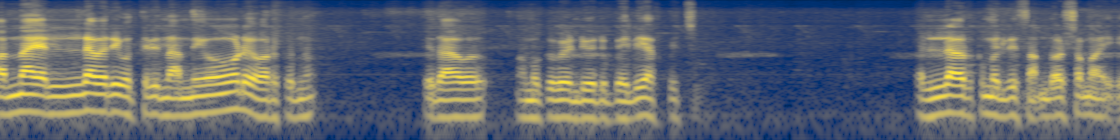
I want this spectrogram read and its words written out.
വന്ന എല്ലാവരെയും ഒത്തിരി നന്ദിയോടെ ഓർക്കുന്നു. പിതാവ് നമുക്ക് വേണ്ടി ഒരു ബലി അർപ്പിച്ചു. എല്ലാവർക്കും വലിയ സന്തോഷമായി.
